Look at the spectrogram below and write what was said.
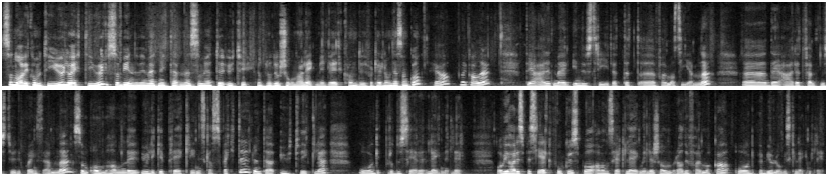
Så nå har vi kommet til jul, og etter jul så begynner vi med et nytt evne som heter utvikling og produksjon av legemidler. Kan du fortelle om det, Sanko? Ja, det kan jeg. Det er et mer industrirettet uh, farmasiemne. Uh, det er et 15 studiepoengsemne som omhandler ulike prekliniske aspekter rundt det å utvikle og produsere legemidler. Og vi har et spesielt fokus på avanserte legemidler som radiofarmaka og biologiske legemidler.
